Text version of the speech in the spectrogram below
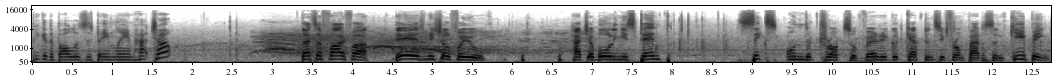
Pick of the bowlers has been Liam Hatcher. That's a fifer. There's Mitchell for you. Hatcher bowling his 10th. Six on the trot, so very good captaincy from Patterson, keeping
